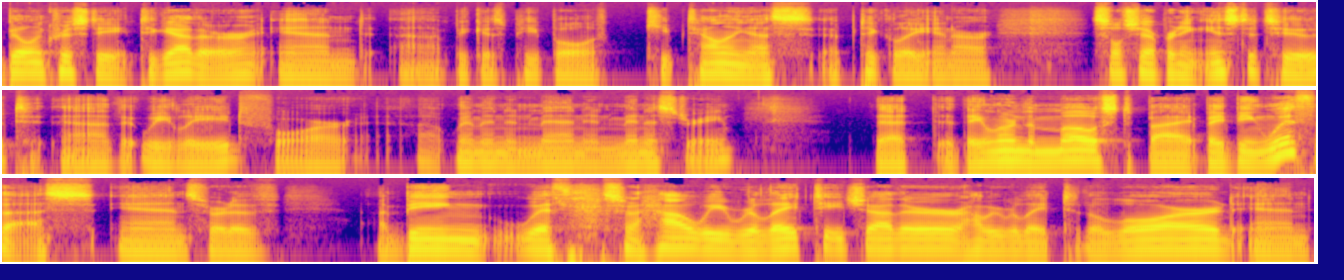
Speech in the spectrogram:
Bill and Christy together, and uh, because people keep telling us, uh, particularly in our Soul Shepherding Institute uh, that we lead for uh, women and men in ministry, that they learn the most by, by being with us and sort of uh, being with sort of how we relate to each other, how we relate to the Lord, and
